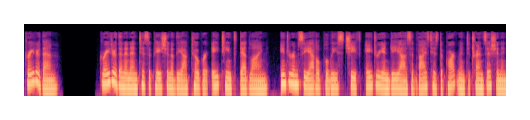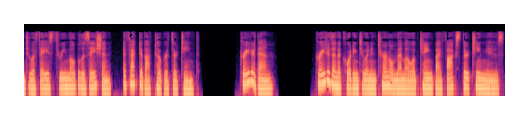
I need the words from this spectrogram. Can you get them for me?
Greater than. Greater than an anticipation of the October 18 deadline, Interim Seattle Police Chief Adrian Diaz advised his department to transition into a Phase 3 mobilization, effective October 13. Greater than. Greater than according to an internal memo obtained by Fox 13 News,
